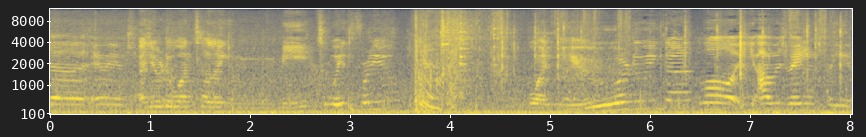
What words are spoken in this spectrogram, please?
In the area And you're the one telling me to wait for you? When you were doing that? Well, I was waiting for you.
